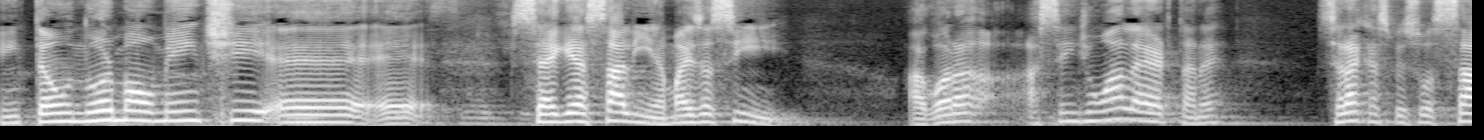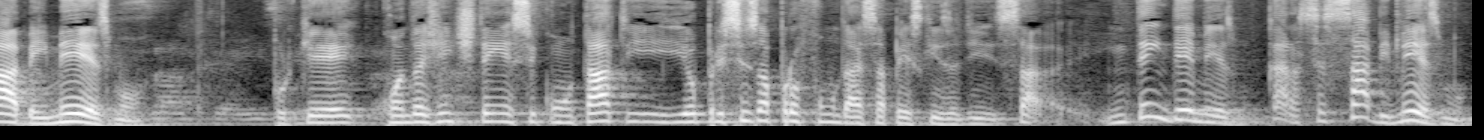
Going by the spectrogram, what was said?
Então, normalmente é, é, segue essa linha. Mas assim, agora acende um alerta, né? Será que as pessoas sabem mesmo? Porque quando a gente tem esse contato, e eu preciso aprofundar essa pesquisa, de entender mesmo. Cara, você sabe mesmo?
